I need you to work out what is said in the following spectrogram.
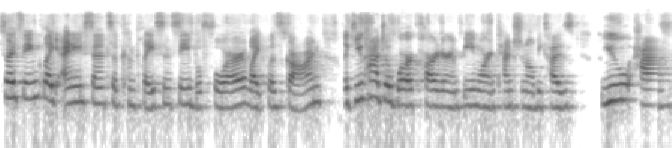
So I think like any sense of complacency before like was gone. Like you had to work harder and be more intentional because you have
